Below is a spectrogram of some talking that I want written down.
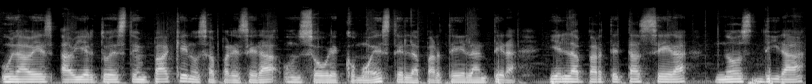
Una vez abierto este empaque nos aparecerá un sobre como este en la parte delantera y en la parte trasera nos dirá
